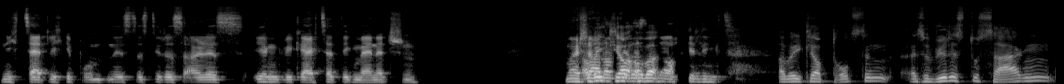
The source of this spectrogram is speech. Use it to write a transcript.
nicht zeitlich gebunden ist, dass die das alles irgendwie gleichzeitig managen. Mal Aber schauen, ich ob glaub- das aber- dann auch gelingt. Aber ich glaube trotzdem, also würdest du sagen,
